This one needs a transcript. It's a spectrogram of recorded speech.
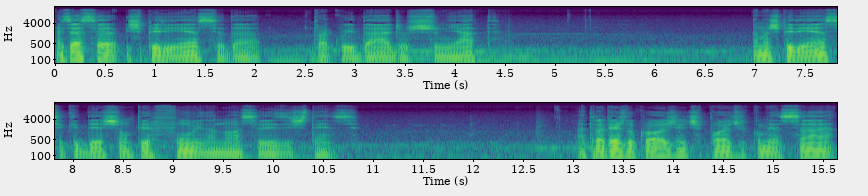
Mas essa experiência da vacuidade ou shunyata é uma experiência que deixa um perfume na nossa existência, através do qual a gente pode começar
